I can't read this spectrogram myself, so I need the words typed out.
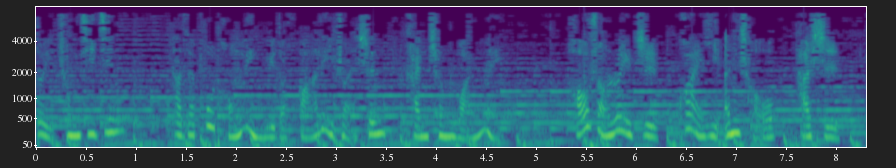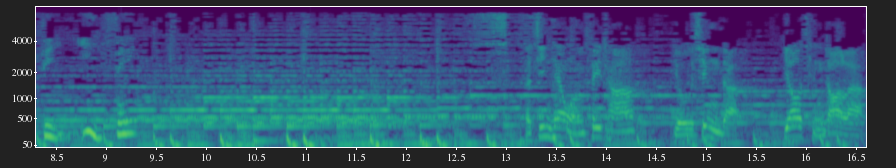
对冲基金。他在不同领域的华丽转身堪称完美，豪爽睿智，快意恩仇。他是李亦飞。那今天我们非常有幸的邀请到了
